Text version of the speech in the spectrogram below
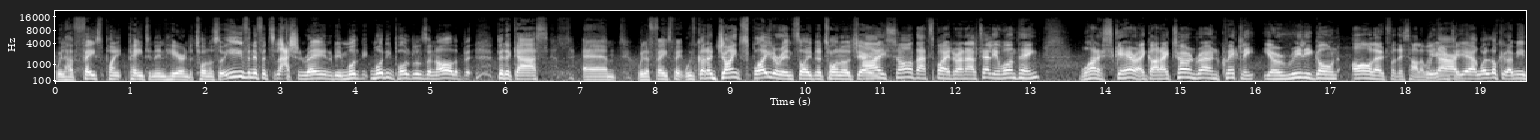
We'll have face paint, painting in here in the tunnel, so even if it's lashing rain, it'll be muddy, muddy puddles and all a bit, bit of gas. Um, we'll have face paint. We've got a giant spider inside in the tunnel, Jerry. I saw that spider, and I'll tell you one thing. What a scare I got. I turned round quickly. You're really going all out for this Halloween, we are, you? yeah. Well, look, I mean,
